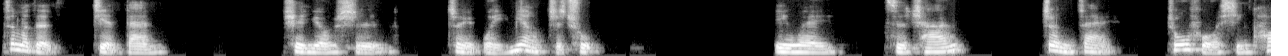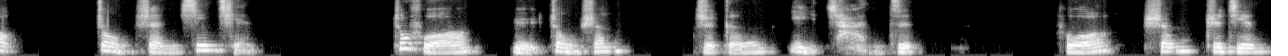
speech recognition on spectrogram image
这么的简单。却又是最微妙之处，因为此禅正在诸佛心后，众生心前，诸佛与众生只隔一禅字，佛生之间，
